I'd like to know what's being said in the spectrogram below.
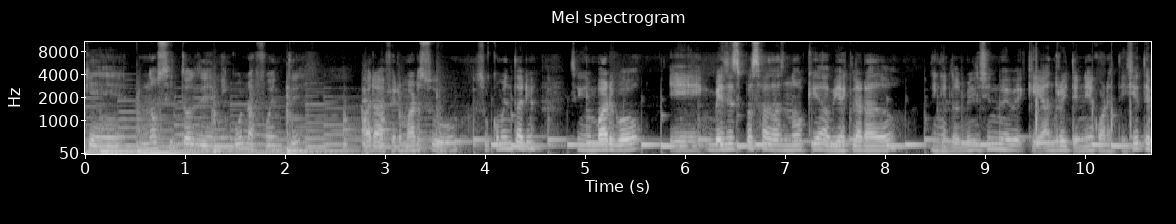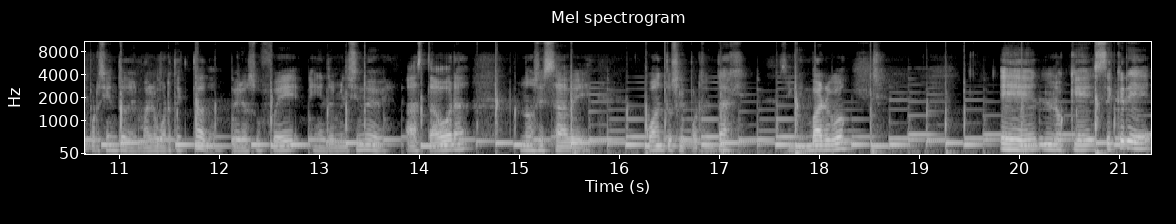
que no citó de ninguna fuente para afirmar su, comentario. Sin embargo, en veces pasadas Nokia había aclarado en el 2019 que Android tenía 47% del malware detectado, pero eso fue en el 2019. Hasta ahora no se sabe cuánto es el porcentaje. Sin embargo, eh, lo que se cree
